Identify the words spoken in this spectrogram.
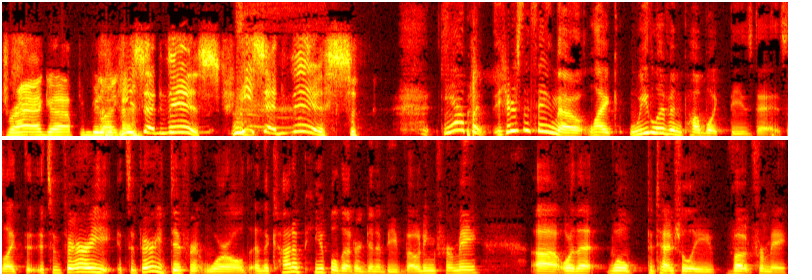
drag up and be like, he said this! He said this! Yeah, but here's the thing though, like we live in public these days. Like it's a very it's a very different world and the kind of people that are going to be voting for me uh, or that will potentially vote for me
